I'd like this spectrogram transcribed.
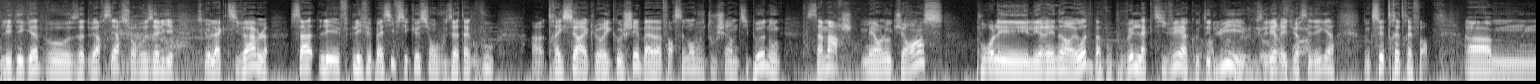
les dégâts de vos adversaires sur vos alliés. Parce que l'activable, ça, l'effet passif, c'est que si on vous attaque vous, Tracer avec le ricochet, bah, va forcément vous toucher un petit peu, donc ça marche. Mais en l'occurrence, pour les, les et autres, bah, vous pouvez l'activer à côté de lui et vous allez réduire ses dégâts. Donc c'est très très fort. Euh,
